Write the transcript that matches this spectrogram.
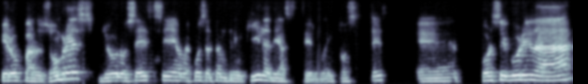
pero para los hombres yo no sé si es una cosa tan tranquila de hacerlo. Entonces, eh, por seguridad,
